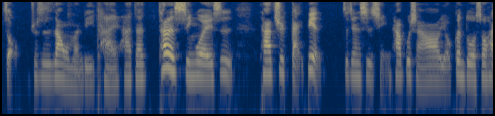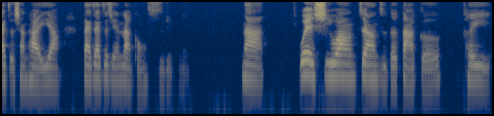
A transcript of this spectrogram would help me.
走，就是让我们离开。他在他的行为是他去改变这件事情，他不想要有更多受害者像他一样待在这间烂公司里面。那我也希望这样子的大哥可以，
